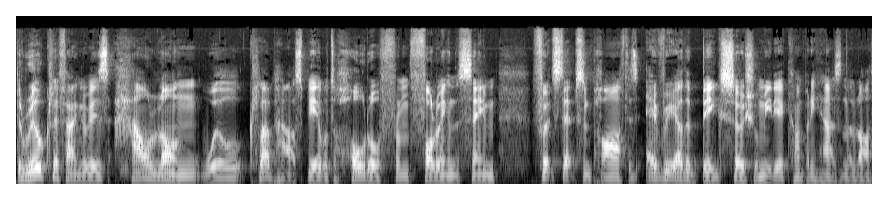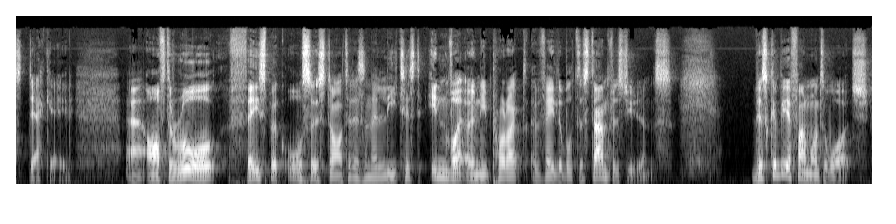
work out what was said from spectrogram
The real cliffhanger is how long will Clubhouse be able to hold off from following in the same footsteps and path as every other big social media company has in the last decade? Uh, after all, Facebook also started as an elitist invite only product available to Stanford students. This could be a fun one to watch.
